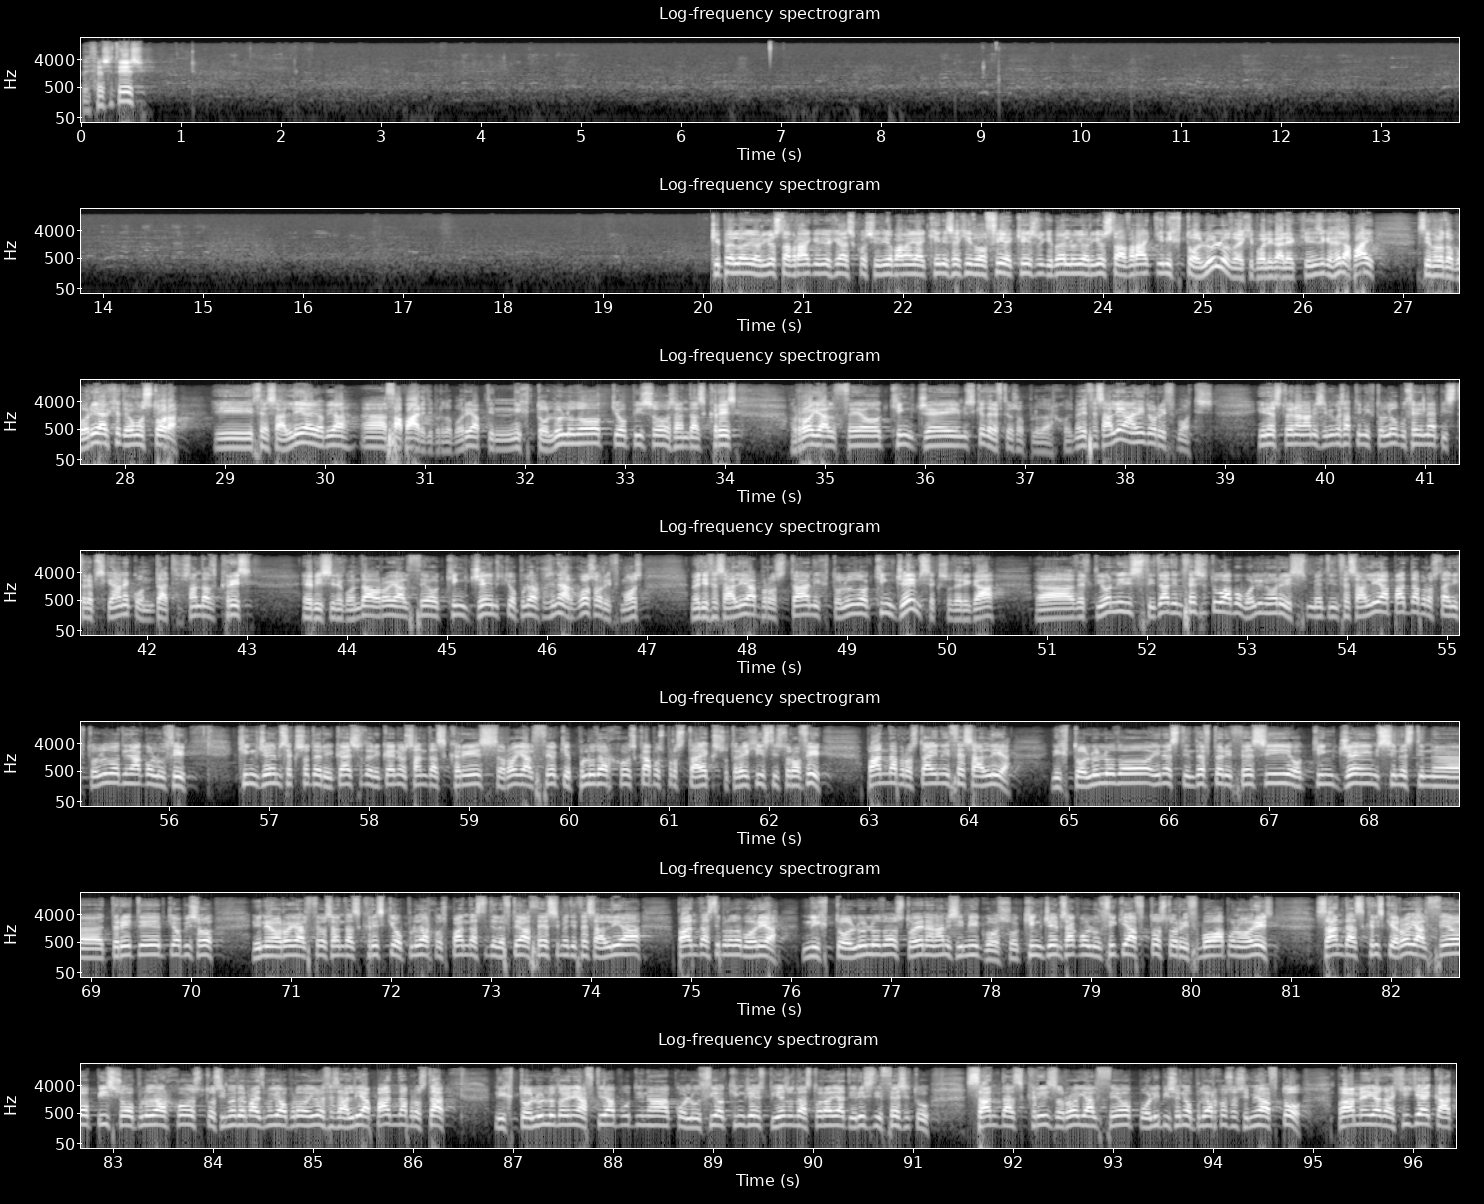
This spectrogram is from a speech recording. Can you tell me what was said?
Τη θέση της. Κύπελο Γεωργίου Σταυράκη 2022. Πάμε για κίνηση. Έχει δοθεί εκκίνηση του κυπέλου Γεωργίου Σταυράκη. Νυχτολούλουδο έχει πολύ καλή εκκίνηση και θέλει να πάει στην πρωτοπορία. Έρχεται όμως τώρα η Θεσσαλία, η οποία α, θα πάρει την πρωτοπορία από την Νυχτολούλουδο. Πιο πίσω, Σάντας Κρις, Royal Theo, King James και τελευταίος ο Πλούταρχο. Με τη Θεσσαλία να δει το ρυθμό της. Είναι στο 1,5 μήκος από την Νυχτολούλουδο που θέλει να επιστρέψει και να είναι κοντά της. Σάντας Κρις επίσης είναι κοντά. Ο Royal Theo, King James και ο Πλούταρχο είναι αργός ο ρυθμός με τη Θεσσαλία μπροστά, νυχτολούδο, King James εξωτερικά. Βελτιώνεις αισθητά την θέση του από πολύ νωρίς. Με την Θεσσαλία πάντα μπροστά. Νυχτολούδο την ακολουθεί. King James εξωτερικά. Εσωτερικά είναι ο Σάντα Κρι, Royal Theo και Πλούταρχος κάπως προς τα έξω. Τρέχει στη στροφή. Πάντα μπροστά είναι η Θεσσαλία. Νυχτολούλουδο είναι στην δεύτερη θέση, ο King James είναι στην uh, τρίτη, πιο πίσω είναι ο Royal Θεός Άντας Κρίς και ο Πλούταρχος πάντα στην τελευταία θέση με τη Θεσσαλία, πάντα στην πρωτοπορία. Νυχτολούλουδος στο 1,5 μήκος. Ο King James ακολουθεί και αυτό στο ρυθμό από νωρίς. Σάντα Κρι και Royal Θεό πίσω ο Πλούταρχος, το σημείο τερματισμού για το πρώτο γύρο Θεσσαλία πάντα μπροστά. Νυχτολούλουδο είναι αυτή που την ακολουθεί ο King James πιέζοντας τώρα να διατηρήσει τη θέση του. Σάντας Κρι, Royal Θεό, πολύ πίσω είναι ο Πλούταρχο στο σημείο αυτό. Πάμε για τα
